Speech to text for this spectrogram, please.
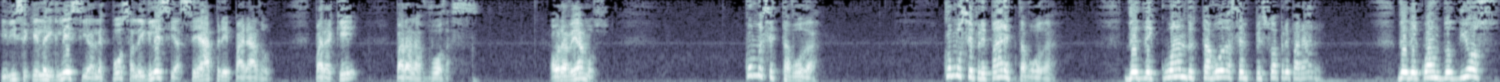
Y dice que la iglesia, la esposa, la iglesia se ha preparado. ¿Para qué? Para las bodas. Ahora veamos, ¿Cómo es esta boda? ¿Cómo se prepara esta boda? ¿Desde cuándo esta boda se empezó a preparar? ¿Desde cuándo Dios,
